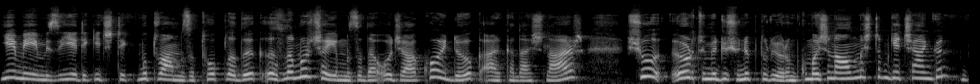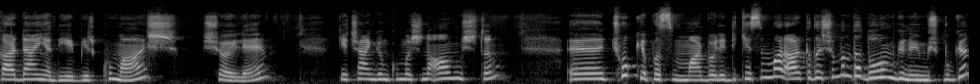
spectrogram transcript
Yemeğimizi yedik, içtik, mutfağımızı topladık. ıhlamur çayımızı da ocağa koyduk arkadaşlar. Şu örtümü düşünüp duruyorum. Kumaşını almıştım geçen gün. Gardenya diye bir kumaş. Şöyle. Geçen gün kumaşını almıştım. Ee, çok yapasım var böyle dikesim var. Arkadaşımın da doğum günüymüş bugün.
